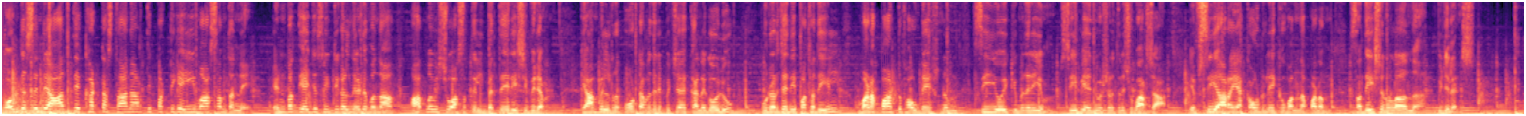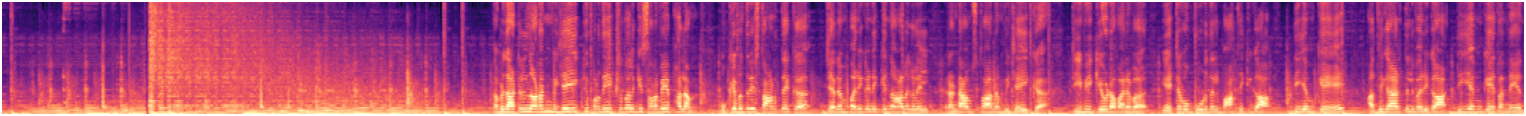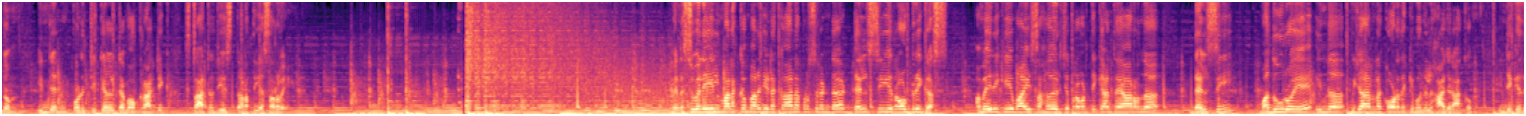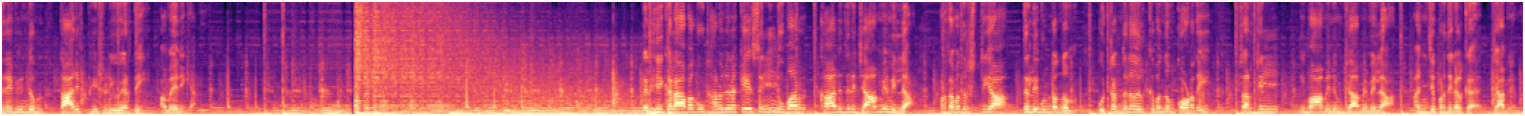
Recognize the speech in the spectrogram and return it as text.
കോൺഗ്രസിന്റെ ആദ്യഘട്ട സ്ഥാനാർത്ഥി പട്ടിക ഈ മാസം തന്നെ. എൺപത്തിയഞ്ച് സീറ്റുകൾ നേടുമെന്ന ആത്മവിശ്വാസത്തിൽ ബത്തേരി ശിബിരം. ക്യാമ്പിൽ റിപ്പോർട്ട് അവതരിപ്പിച്ച കനഗോലു പുനർജനി പദ്ധതിയിൽ മണപ്പാട്ട് ഫൗണ്ടേഷനും സിഇഒയ്ക്കുമെതിരെയും സി ബി അന്വേഷണത്തിന് ശുപാർശ. എഫ് സി ആർ ഐ അക്കൗണ്ടിലേക്ക് വന്ന പണം സതീശനുള്ളതെന്ന് വിജിലൻസ്. തമിഴ്നാട്ടിൽ നടൻ വിജയിക്ക് പ്രതീക്ഷ നൽകി സർവേ ഫലം. മുഖ്യമന്ത്രി സ്ഥാനത്തേക്ക് ജനം പരിഗണിക്കുന്ന ആളുകളിൽ രണ്ടാം സ്ഥാനം വിജയിക്ക്. ടി വി കെയുടെ വരവ് ഏറ്റവും കൂടുതൽ ബാധിക്കുക ഡി എം കെയെ അധികാരത്തിൽ വരിക ഡി എം കെ തന്നെയെന്നും ഇന്ത്യൻ പൊളിറ്റിക്കൽ ഡെമോക്രാറ്റിക് സ്ട്രാറ്റജീസ് നടത്തിയ സർവേ. വെനസുവലയിൽ മലക്കം മറിഞ്ഞ ഇടക്കാല പ്രസിഡന്റ് ഡെൽസി റോഡ്രിഗസ് അമേരിക്കയുമായി സഹകരിച്ച് പ്രവർത്തിക്കാൻ തയ്യാറെന്ന് ഡെൽസി മദൂറോയെ ഇന്ന് വിചാരണ കോടതിക്ക് മുന്നിൽ ഹാജരാക്കും. ഇന്ത്യക്കെതിരെ വീണ്ടും താരിഫ് ഭീഷണി ഉയർത്തി അമേരിക്ക. ഡൽഹി കലാപ ഗൂഢാലോചന കേസിൽ ഉമർ ഖാലിദിന് ജാമ്യമില്ല. പ്രഥമ ദൃഷ്ടിയ തെളിവുണ്ടെന്നും കുറ്റം നിലനിൽക്കുമെന്നും കോടതി ഷർജിൽ ഇമാമിനും ജാമ്യമില്ല. അഞ്ച് പ്രതികൾക്ക് ജാമ്യം.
